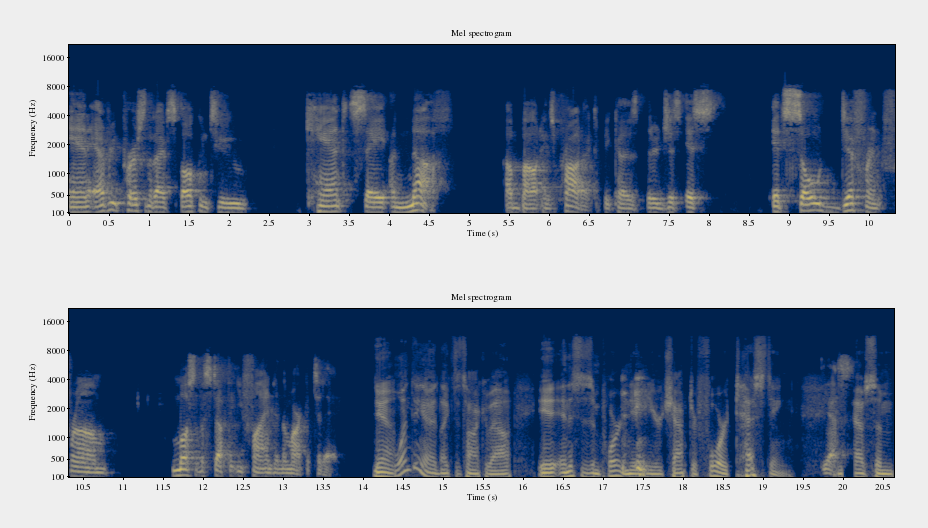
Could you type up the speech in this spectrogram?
And every person that i've spoken to can't say enough about his product because they're just it's it's so different from most of the stuff that you find in the market today. Yeah. One thing I'd like to talk about, and this is important in your chapter four testing. Yes. Have some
